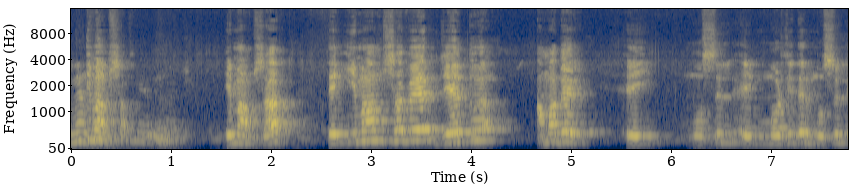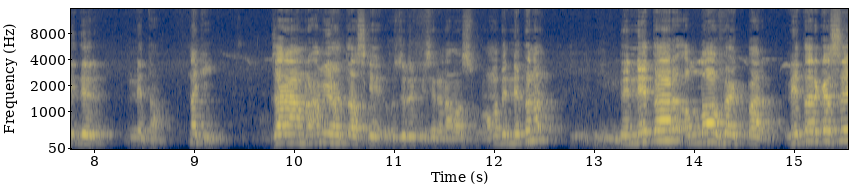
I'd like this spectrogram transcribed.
ইমাম ইমাম সাহেব। ইমাম সাহেব ইমাম সাহেবের যেহেতু আমাদের এই মুসল, এই মসজিদের মুসল্লিদের নেতা, নাকি? যারা আমরা, আমি হয়তো আজকে হুজুরের পিছনে নামাজ আমাদের নেতা না? নেতার আল্লাহ একবার নেতার কাছে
